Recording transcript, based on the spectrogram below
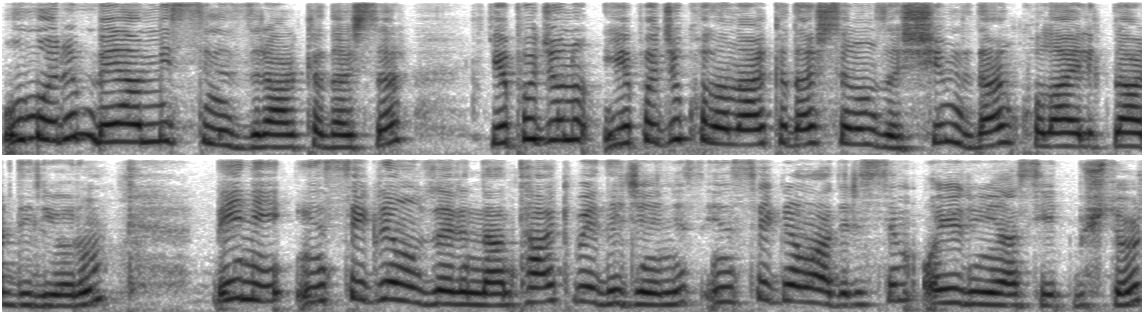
Umarım beğenmişsinizdir arkadaşlar. Yapacak, yapacak olan arkadaşlarımıza şimdiden kolaylıklar diliyorum. Beni Instagram üzerinden takip edeceğiniz Instagram adresim oyadunyası74.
